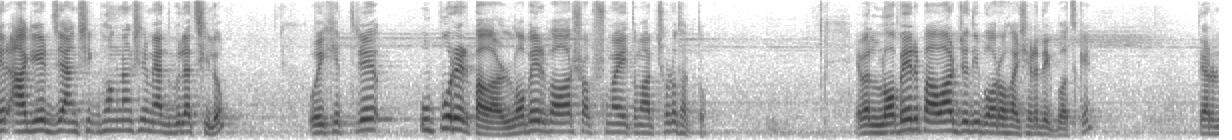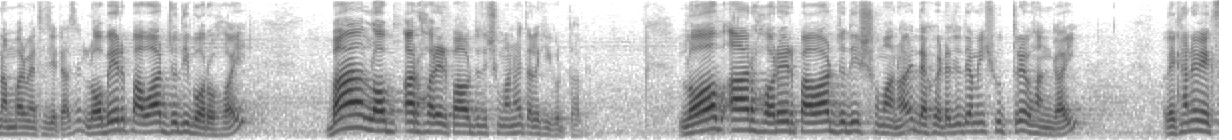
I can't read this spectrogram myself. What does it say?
এর আগের যে আংশিক ভগ্নাংশের ম্যাথগুলো ছিল, ওই ক্ষেত্রে উপরের পাওয়ার লবের পাওয়ার সবসময় তোমার ছোট থাকতো। এবার লবের পাওয়ার যদি বড় হয়, সেটা দেখব আজকে। তেরো নাম্বার ম্যাথে যেটা আছে, লবের পাওয়ার যদি বড় হয় বা লব আর হরের পাওয়ার যদি সমান হয়, তাহলে কি করতে হবে? লব আর হরের পাওয়ার যদি সমান হয়, দেখো এটা যদি আমি সূত্রে ভাঙ্গাই এখানেও এক্স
